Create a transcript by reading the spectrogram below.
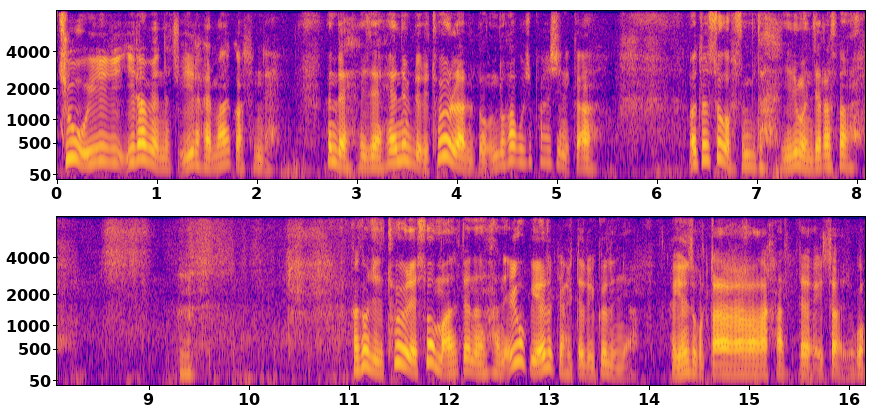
주 5일 일하면 일할 만할 것 같은데 근데 이제 회원님들이 토요일 날도 운동하고 싶어 하시니까 어쩔 수가 없습니다. 일이 문제라서 음. 가끔 이제 토요일에 수업 많을 때는 한 7개, 8개 할 때도 있거든요. 그러니까 연속으로 따라락 할 때가 있어가지고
